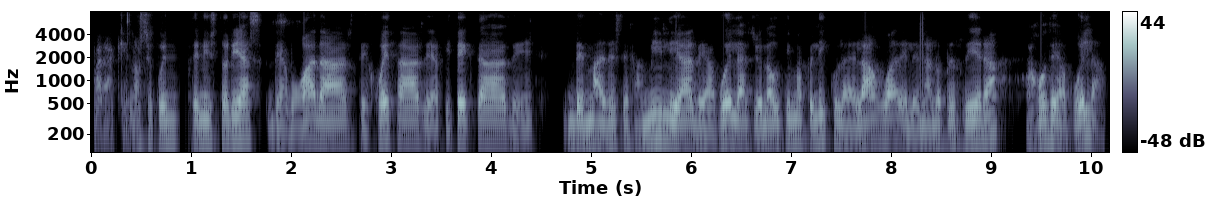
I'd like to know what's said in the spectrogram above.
para que no se cuenten historias de abogadas, de juezas, de arquitectas, de, madres de familia, de abuelas. Yo la última película del agua de Elena López Riera hago de abuela.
